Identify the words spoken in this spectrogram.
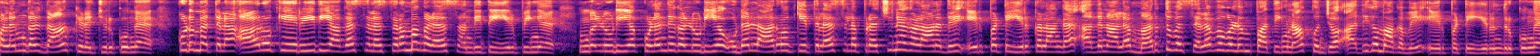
பலன்கள் தான் கிடைச்சிருக்குங்க. குடும்பத்தில் ஆரோக்கிய ரீதியாக சில சிரமங்களை சந்தித்து இருப்பீங்க. உங்களுடைய குழந்தைகளுடைய உடல் ஆரோக்கியத்தில் சில பிரச்சனைகளானது ஏற்பட்டு இருக்கலாங்க. அதனால் மருத்துவ செலவுகளும் பார்த்தீங்கன்னா கொஞ்சம் அதிகமாகவே ஏற்பட்டு இருந்திருக்குங்க.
